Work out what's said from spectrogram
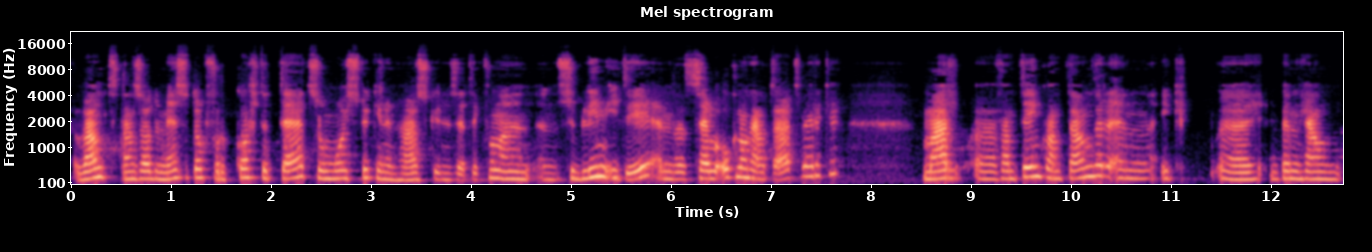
Want dan zouden mensen toch voor korte tijd zo'n mooi stuk in hun huis kunnen zetten. Ik vond dat een, een subliem idee. En dat zijn we ook nog aan het uitwerken. Maar uh, van het kwam het ander. En ik uh, ben gaan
